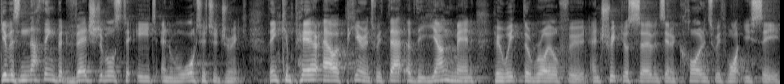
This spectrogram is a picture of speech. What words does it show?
Give us nothing but vegetables to eat and water to drink. Then compare our appearance with that of the young men who eat the royal food, and treat your servants in accordance with what you see.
